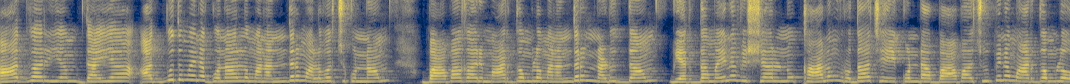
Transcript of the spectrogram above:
ఆధ్వర్యం దయ అద్భుతమైన గుణాలను మనందరం అలవర్చుకున్నాం. బాబాగారి మార్గంలో మనందరం నడుద్దాం. వ్యర్థమైన విషయాలను కాలం వృధా చేయకుండా బాబా చూపిన మార్గంలో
